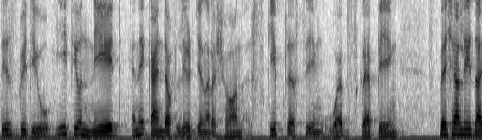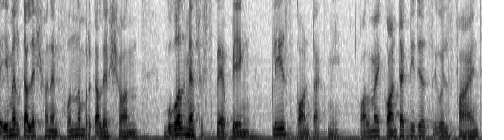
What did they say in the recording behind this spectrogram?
this video if you need any kind of lead generation skip tracing web scraping especially the email collection and phone number collection google maps scraping please contact me. All my contact details you will find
